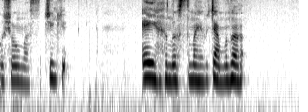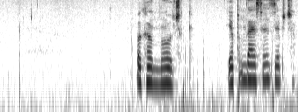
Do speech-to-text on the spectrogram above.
hoş olmaz. Çünkü yakın dostuma yapacağım bunu. Bakalım ne olacak. Yapın derseniz yapacağım.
